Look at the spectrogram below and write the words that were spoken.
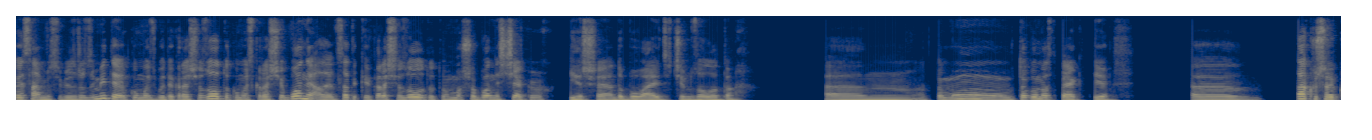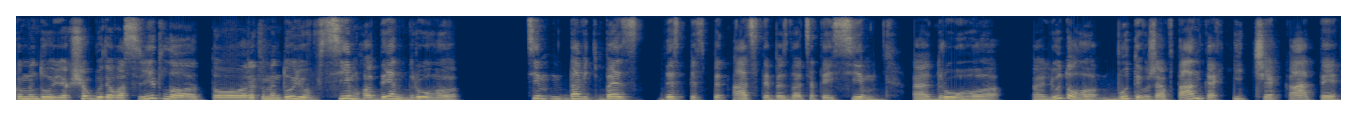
ви самі собі зрозумієте, комусь буде краще золото, комусь краще бони, але все-таки краще золото, тому що бони ще гірше добуваються, чим золото. Ем, тому в такому аспекті. Е, також рекомендую, якщо буде у вас світло, то рекомендую в 7 годин другого, 7, навіть без десь без 15, без 27 е, 2 лютого бути вже в танках і чекати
